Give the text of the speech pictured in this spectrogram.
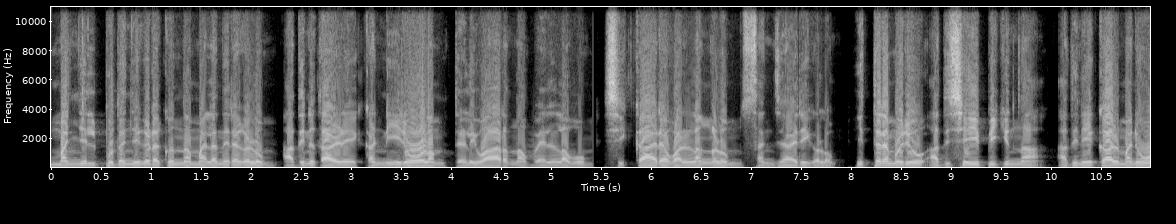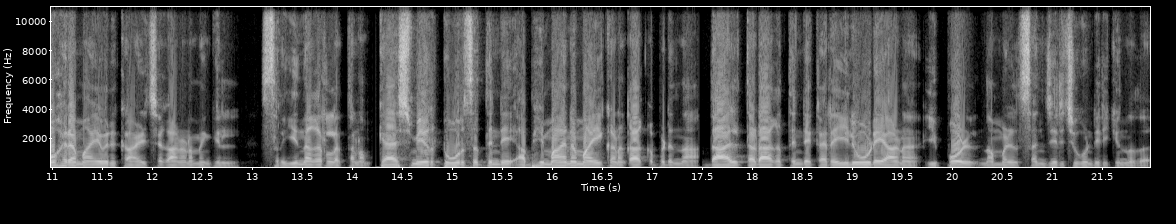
മഞ്ഞിൽ പുതഞ്ഞു കിടക്കുന്ന മലനിരകളും അതിനു താഴെ കണ്ണീരോളം തെളിവാർന്ന വെള്ളവും ശിക്കാര വള്ളങ്ങളും സഞ്ചാരികളും. ഇത്തരമൊരു അതിശയിപ്പിക്കുന്ന അതിനേക്കാൾ മനോഹരമായ ഒരു കാഴ്ച കാണണമെങ്കിൽ ശ്രീനഗറിലെത്തണം. കാശ്മീർ ടൂറിസത്തിന്റെ അഭിമാനമായി കണക്കാക്കപ്പെടുന്ന ദാൽ തടാകത്തിന്റെ കരയിലൂടെയാണ് ഇപ്പോൾ നമ്മൾ സഞ്ചരിച്ചുകൊണ്ടിരിക്കുന്നത്.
